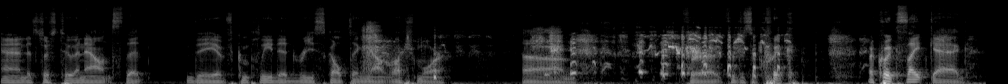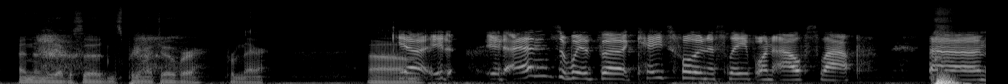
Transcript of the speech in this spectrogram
and it's just to announce that they have completed resculpting Mount Rushmore. Um, for, a, for just a quick, a quick sight gag, and then the episode is pretty much over from there. Um, yeah, it it ends with uh, Kate falling asleep on Alf's lap um,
